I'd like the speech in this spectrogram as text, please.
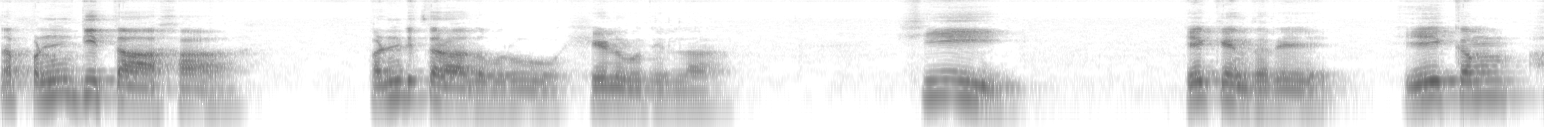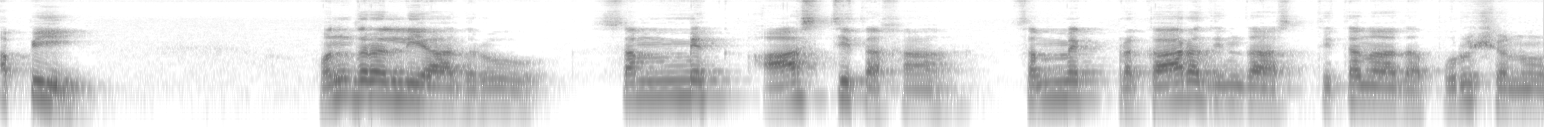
ನ ಪಂಡಿತಾಹ ಪಂಡಿತರಾದವರು ಹೇಳುವುದಿಲ್ಲ. ಹೀ ಏಕೆಂದರೆ ಏಕಂ ಅಪಿ ಒಂದರಲ್ಲಿ ಆದರೂ ಸಮ್ಯಕ್ ಆಸ್ಥಿತ, ಸಮ್ಯಕ್ ಪ್ರಕಾರದಿಂದ ಸ್ಥಿತನಾದ ಪುರುಷನು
